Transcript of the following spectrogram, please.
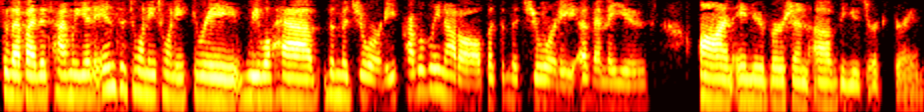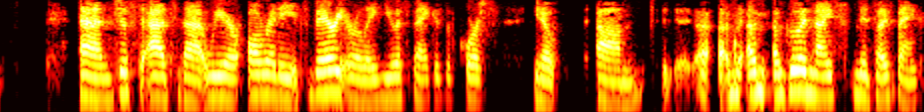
so that by the time we get into 2023, we will have the majority, probably not all, but the majority of MAUs on a new version of the user experience. And just to add to that, we are already, it's very early. U.S. Bank is, of course, you know, um, a good, nice mid-sized bank.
